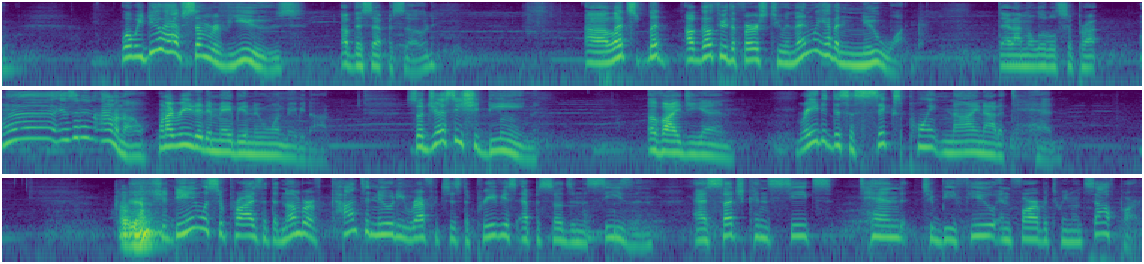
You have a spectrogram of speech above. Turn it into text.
Well, we do have some reviews of this episode. Uh, let's let I'll go through the first two, and then we have a new one that I'm a little surprised. Uh, isn't it? I don't know. When I read it, it may be a new one, maybe not. So Jesse Schedeen of IGN rated this a 6.9 out of 10. Okay. Schedeen was surprised at the number of continuity references to previous episodes in the season, as such conceits tend to be few and far between on South Park.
